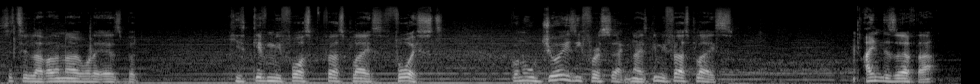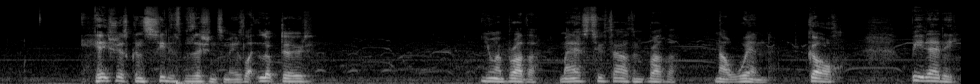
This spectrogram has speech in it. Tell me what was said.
City love. I don't know what it is, but he's given me first, first place. Voiced. Gone all Joyzy for a sec. No, he's given me first place. I didn't deserve that. He literally just conceded his position to me. He was like, look, dude. You're my brother. My S2000 brother. Now win. Go. Beat Eddie.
